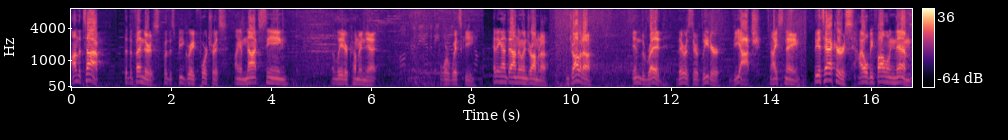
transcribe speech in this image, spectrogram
on the top, the defenders for this B-grade fortress. I am not seeing a leader come in yet for Whiskey. Heading on down to Andromeda. Andromeda, in the red, there is their leader, Biatch. Nice name. The attackers, I will be following them.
